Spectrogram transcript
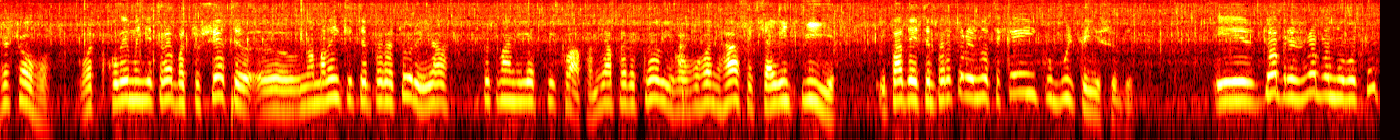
для чого? От коли мені треба тушити е, на маленькій температурі, я, тут в мене є такий клапан, я перекрив його, вогонь гаситься, а він тліє. І падає температура, і воно такенько булькає собі. І добре зроблено отут,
